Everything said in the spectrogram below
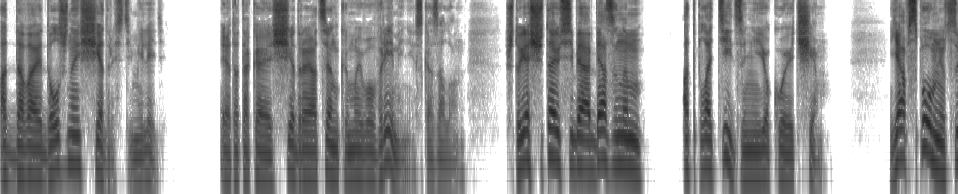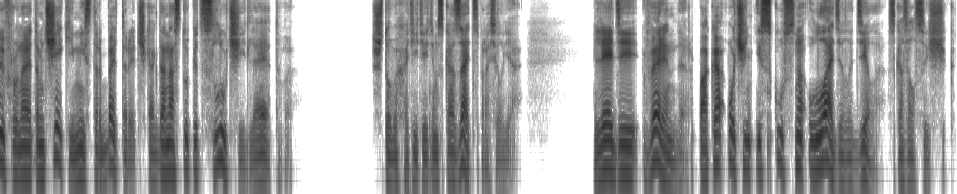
отдавая должное щедрости, миледи. «Это такая щедрая оценка моего времени», — сказал он, «что я считаю себя обязанным отплатить за нее кое-чем. Я вспомню цифру на этом чеке, мистер Беттеридж, когда наступит случай для этого». «Что вы хотите этим сказать?» — спросил я. «Леди Верендер пока очень искусно уладила дело», — сказал сыщик.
